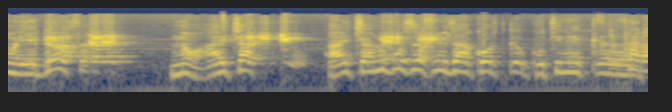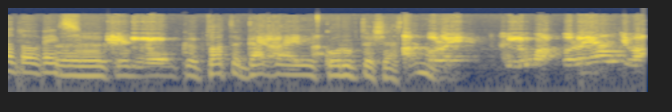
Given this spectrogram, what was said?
nu, e greu să... Asta Nu, aici, Să știu. aici nu pot să fiu de acord că, cu tine că, Fără dovezi. uh, că, Nu. că toată garda e coruptă și asta. Nu. Acolo e, nu, acolo e altceva.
